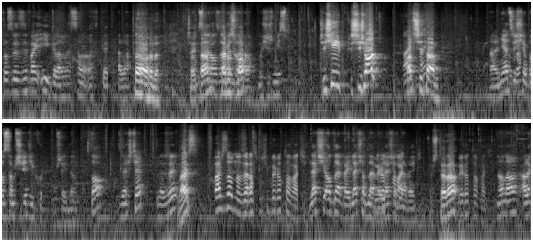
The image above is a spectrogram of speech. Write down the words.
to wyzywaj igla, że są odpierdala. Dobra. Czekaj, tam? Zero, Tam jest chłop. Musisz mi... sp- 30, 60! Patrzcie nice. tam. Ale nie drzyj się, bo sąsiedzi kurwa przejdą. 100? 200? Leży? Nice? Masz mną, zaraz musimy rotować. Leci od lewej, leci od lewej, leci od Wyrotować. lewej. Już teraz? Musimy rotować. No, no, ale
